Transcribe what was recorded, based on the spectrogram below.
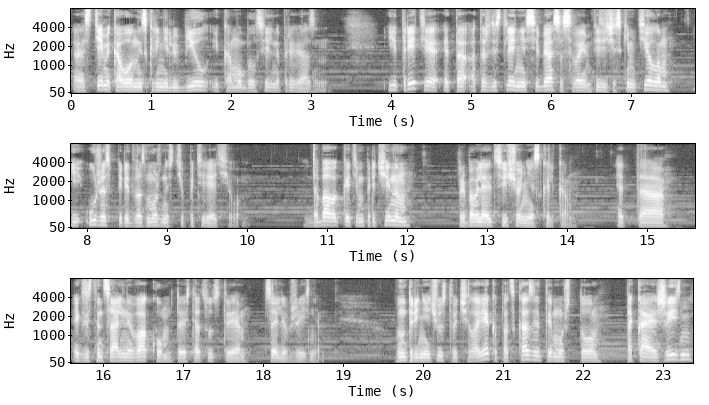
э, с теми, кого он искренне любил и кому был сильно привязан. И третье – это отождествление себя со своим физическим телом и ужас перед возможностью потерять его. Вдобавок к этим причинам прибавляются еще несколько. Это экзистенциальный вакуум, то есть отсутствие цели в жизни. Внутреннее чувство человека подсказывает ему, что такая жизнь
